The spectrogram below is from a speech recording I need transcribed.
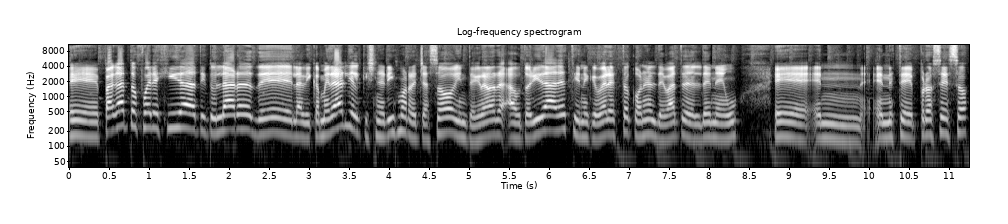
Eh, Pagato fue elegida titular de la bicameral y el kirchnerismo rechazó integrar autoridades. Tiene que ver esto con el debate del DNU eh, en, este proceso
